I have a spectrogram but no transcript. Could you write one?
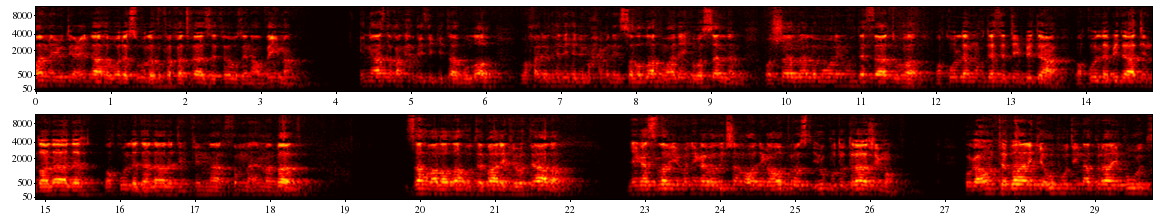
ومن يطع الله ورسوله فقد فاز فوزا عظيما إن أصدق الحديث كتاب الله وخير الهدي هدي محمد صلى الله عليه وسلم وشر الأمور محدثاتها وكل محدثة بدعة وكل بدعة ضلالة وكل دلالة في النار ثم أما بعد Zahvala Allahu Tebareke wa Teala. Njega slavimo, njega veličamo, od njega oprost i uputu tražimo. Koga on Tebareke uputi na pravi put,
